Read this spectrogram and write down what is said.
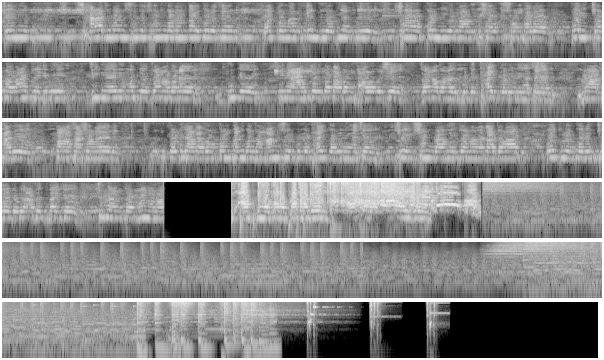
যিনি সারা জীবন শুধু সংগঠনটাই করেছেন বর্তমান কেন্দ্রীয় বিএনপির সহপল্লী উন্নয়ন বিষয়ক সম্পাদক পরিচ্ছন্ন রাজনীতিবিদ যিনি এরই মধ্যে জনগণের বুকে তিনি আন্তরিকতা এবং ভালোবেসে জনগণের বুকে ঠাই করে নিয়েছেন। নোয়াখালী পাঁচ আসনের কবিরাট এবং কোম্পানিগঞ্জ মানুষের বুকে ঠাই করে নিয়েছেন। সেই সংগ্রামী জননেতা জনাব বজলুল করিম চৌধুরী আবেদ ভাইকে চূড়ান্ত মনোনয়ন। আপনি এখানে পাঠাবেন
